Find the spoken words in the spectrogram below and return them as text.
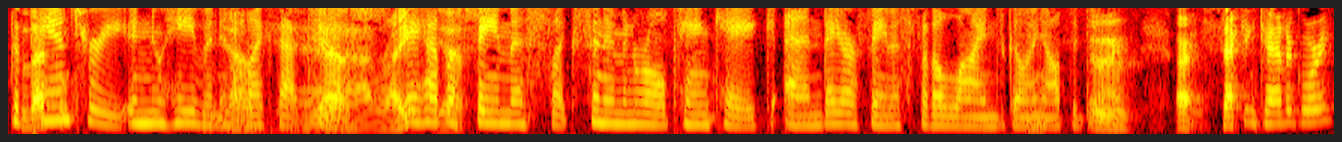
the So that's- pantry in New Haven is like that too. Yes. right? They have a famous like cinnamon roll pancake, and they are famous for the lines going mm. out the door. Mm. All right, second category.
